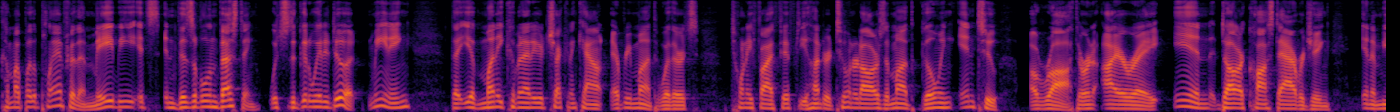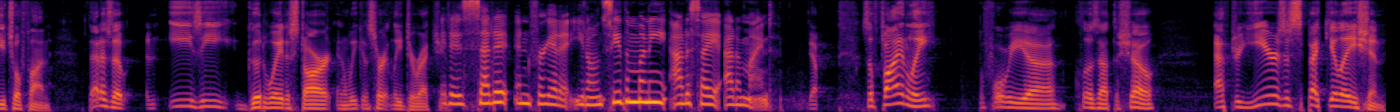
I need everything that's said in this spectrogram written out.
come up with a plan for them. Maybe it's invisible investing, which is a good way to do it, meaning that you have money coming out of your checking account every month, whether it's 25 50 100 $200 a month going into a Roth or an IRA in dollar cost averaging in a mutual fund. That is a, an easy, good way to start, and we can certainly direct you. It is set it and forget it. You don't see the money out of sight, out of mind. Yep. So finally, before we uh, close out the show, after years of speculation,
